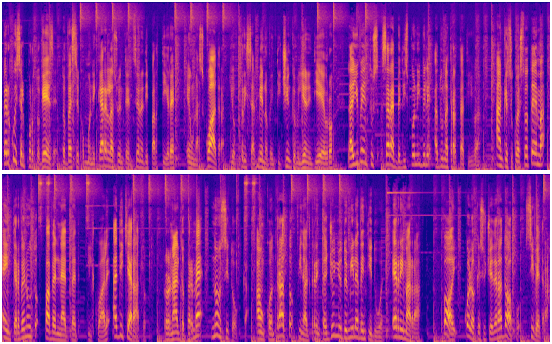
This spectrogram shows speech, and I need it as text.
per cui se il portoghese dovesse comunicare la sua intenzione di partire e una squadra gli offrisse almeno 25 milioni di euro, la Juventus sarebbe disponibile ad una trattativa. Anche su questo tema è intervenuto Pavel Nedved, il quale ha dichiarato Ronaldo per me non si tocca, ha un contratto fino al 30 giugno 2022 e rimarrà. Poi quello che succederà dopo si vedrà.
